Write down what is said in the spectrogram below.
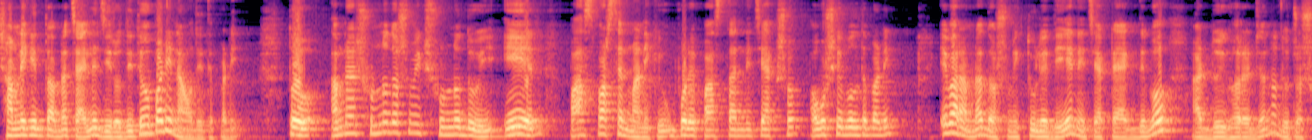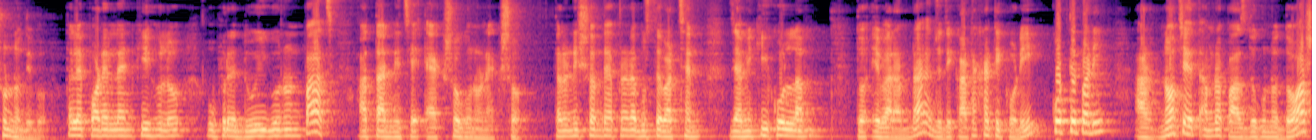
সামনে কিন্তু আমরা চাইলে জিরো দিতেও পারি, নাও দিতে পারি। তো আমরা শূন্য দশমিক শূন্য দুই এর পাঁচ পার্সেন্ট মানে কি? উপরে পাঁচ, তার নিচে একশো, অবশ্যই বলতে পারি। এবার আমরা দশমিক তুলে দিয়ে নিচে একটা এক দেব আর দুই ঘরের জন্য দুটো শূন্য দেব। তাহলে পরের লাইন কি হলো? উপরে দুই গুণন পাঁচ আর তার নিচে একশো গুণন একশো। তাহলে নিঃসন্দেহে আপনারা বুঝতে পারছেন যে আমি কি করলাম। তো এবার আমরা যদি কাটাকাটি করি, করতে পারি। আর নচেত আমরা পাঁচ দুগুণ দশ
